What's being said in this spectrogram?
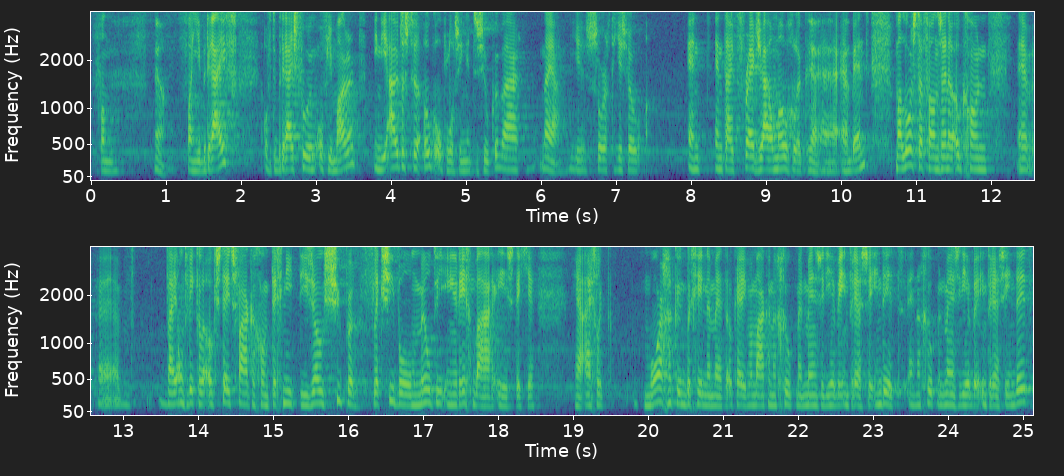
van, Ja. van je bedrijf, of de bedrijfsvoering of je markt, in die uiterste ook oplossingen te zoeken waar, nou ja, je zorgt dat je zo an- anti-fragile mogelijk Ja, ja, eh, er bent. Maar los daarvan zijn er ook gewoon. eh, eh, wij ontwikkelen ook steeds vaker gewoon techniek die zo super flexibel, multi-inrichtbaar is. Dat je ja, eigenlijk morgen kunt beginnen met: oké, we maken een groep met mensen die hebben interesse in dit. En een groep met mensen die hebben interesse in dit.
